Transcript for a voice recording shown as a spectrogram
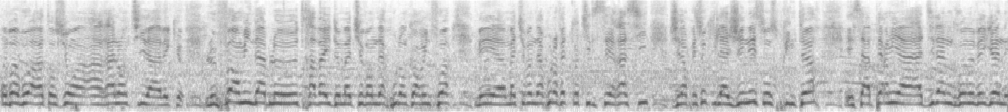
On va voir, attention, un, ralenti là avec le formidable travail de Mathieu Van Der Poel encore une fois. Mais euh, Mathieu Van Der Poel, en fait, quand il s'est rassis, j'ai l'impression qu'il a gêné son sprinter et ça a permis à, Dylan Groenewegen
